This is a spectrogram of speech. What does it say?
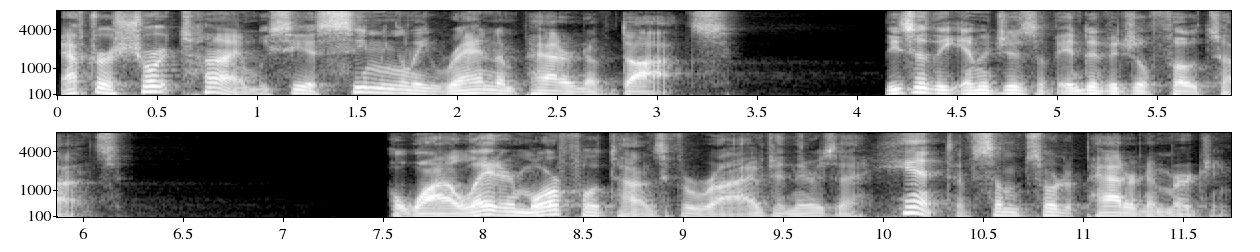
After a short time, we see a seemingly random pattern of dots. These are the images of individual photons. A while later, more photons have arrived and there is a hint of some sort of pattern emerging.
